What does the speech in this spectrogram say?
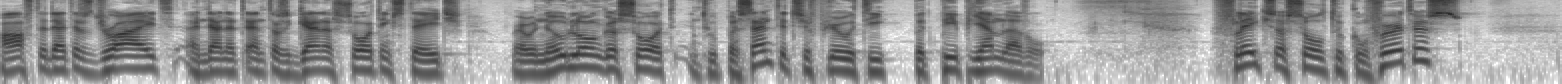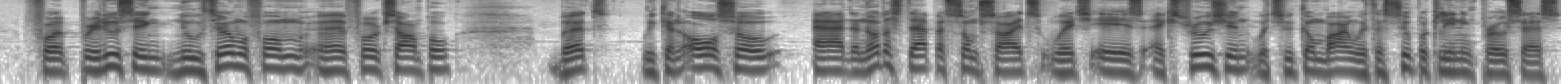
After that, it's dried, and then it enters again a sorting stage where we no longer sort into percentage of purity, but ppm level. Flakes are sold to converters for producing new thermoform, uh, for example, but we can also add another step at some sites, which is extrusion, which we combine with a super cleaning process,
